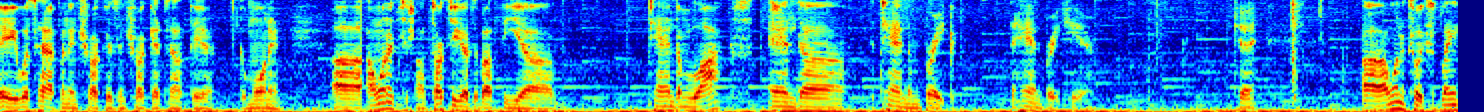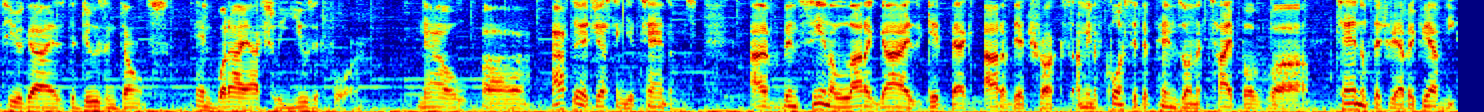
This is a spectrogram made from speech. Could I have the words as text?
Hey, what's happening, truckers and truckettes out there? Good morning. Uh, I wanted to talk to you guys about the uh, tandem locks and uh, the tandem brake, the handbrake here. Okay. Uh, I wanted to explain to you guys the do's and don'ts and what I actually use it for. Now, uh, after adjusting your tandems, I've been seeing a lot of guys get back out of their trucks. I mean, of course, it depends on the type of uh, tandems that you have. If you have the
